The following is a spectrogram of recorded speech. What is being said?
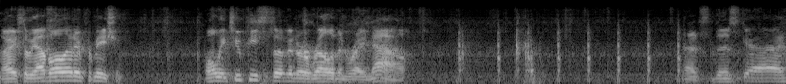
All right, so we have all that information. Only two pieces of it are relevant right now. That's this guy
